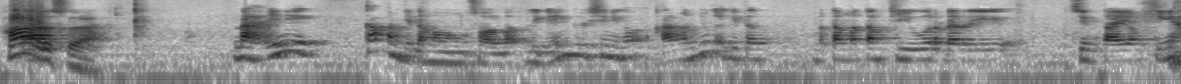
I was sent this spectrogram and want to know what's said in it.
Harus lah. Nah ini kapan kita ngomong soal Liga Inggris ini kok kangen juga kita mentang-mentang viewer dari Sintayong tinggal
